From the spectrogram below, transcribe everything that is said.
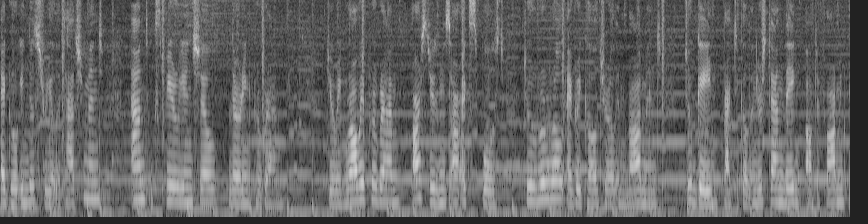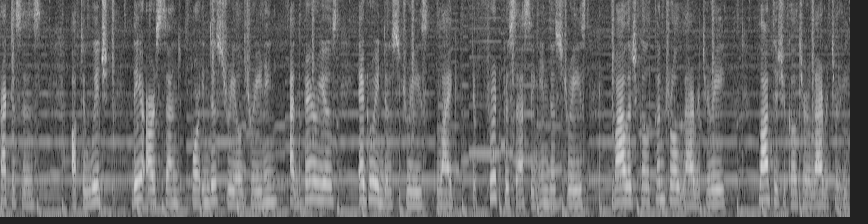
Agro-Industrial Attachment, and Experiential Learning program. During RAWE program, our students are exposed to rural agricultural environment to gain practical understanding of the farming practices, after which they are sent for industrial training at various agro-industries like the fruit processing industries, biological control laboratory, plant tissue culture laboratory.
